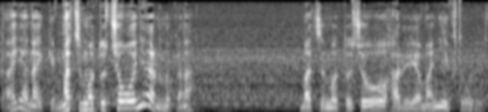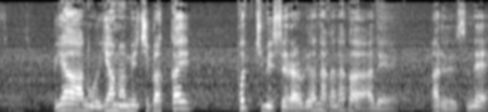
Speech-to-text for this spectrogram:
ー、あれじゃないっけ。松本町になるのかな。松本町春山に行くところです。いやあの山道ばっかりポッチ見せられるはなかなかあれあれですね。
